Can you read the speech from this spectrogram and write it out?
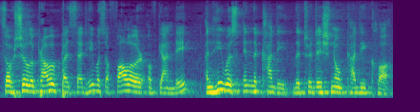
So Srila Prabhupada said he was a follower of Gandhi and he was in the khadi, the traditional khadi cloth.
